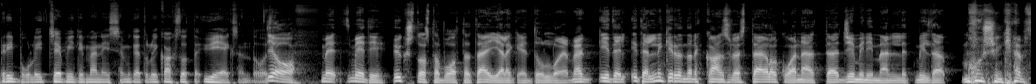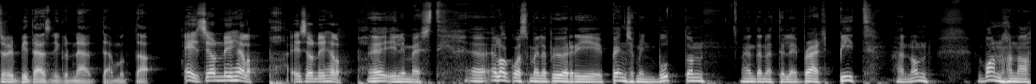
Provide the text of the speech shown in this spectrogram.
Ribuli Gemini Manissa, mikä tuli 2019. Joo, me, mieti 11 vuotta tämän jälkeen tullut, ja mä itselleni kirjoitan tänne kansulle, että tämä elokuva näyttää Gemini Manille, että miltä motion capture pitäisi niin näyttää, mutta ei se ole niin helppo, ei se ole niin helppo. Ei ilmeisesti. Elokuvassa meillä pyörii Benjamin Button, häntä näyttelee Brad Pitt. Hän on vanhana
